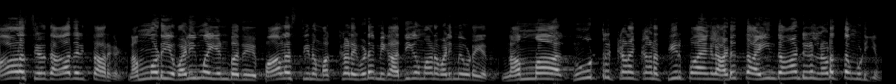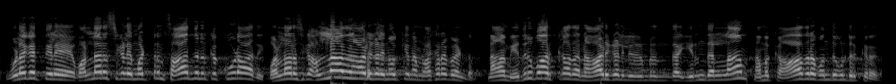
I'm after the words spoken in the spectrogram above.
பாலஸ்தீனத்தை ஆதரித்தார்கள். நம்முடைய வலிமை என்பது பாலஸ்தீன மக்களை விட மிக அதிகமான வலிமை உடையது நம்மால் நூற்றுக்கணக்கான தீர்ப்பாயங்களை அடுத்த ஐந்து ஆண்டுகள் நடத்த முடியும். உலகத்திலே வல்லரசுகளை மட்டும் சார்ந்து நிற்க கூடாது. வல்லரசுகள் அல்லாத நாடுகளை நோக்கி நாம் நகர வேண்டும். நாம் எதிர்பார்க்காத நாடுகளில் இருந்த இருந்தெல்லாம் நமக்கு ஆதரவு வந்து கொண்டிருக்கிறது.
